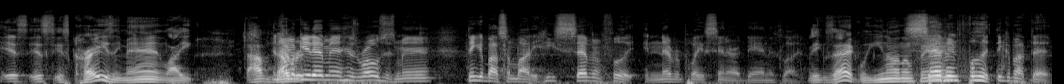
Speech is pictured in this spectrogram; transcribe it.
it's it's it's crazy, man. Like I've and I'm gonna give that man his roses, man. Think about somebody. He's seven foot and never played center a day in his life. exactly. You know what I'm saying? Seven foot. Think about that.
